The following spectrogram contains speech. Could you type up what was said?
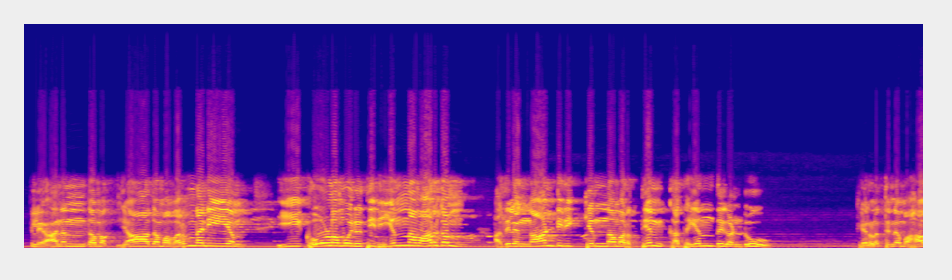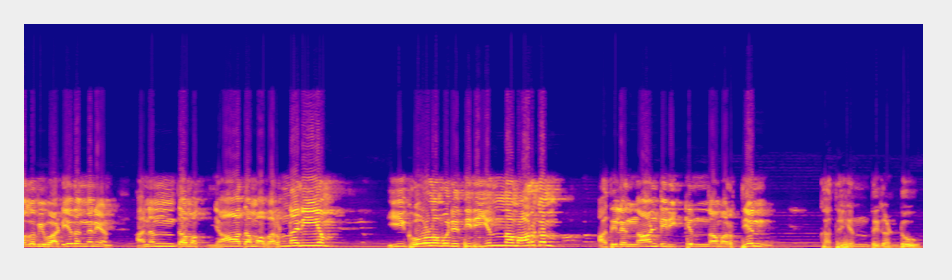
അല്ലെ? അനന്തമജ്ഞാതമ വർണനീയം ഈ ഗോളം ഒരു തിരിയുന്ന മാർഗം അതിലെങ്ങാണ്ടിരിക്കുന്ന മർത്യൻ കഥയെന്ത് കണ്ടു? കേരളത്തിന്റെ മഹാകവി പാടിയത് അങ്ങനെയാണ്. അനന്തമജ്ഞാതമ വർണനീയം ഈ ഗോളം ഒരു തിരിയുന്ന മാർഗം അതിലെങ്ങാണ്ടിരിക്കുന്ന മർത്യൻ കഥയെന്ത് കണ്ടു?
